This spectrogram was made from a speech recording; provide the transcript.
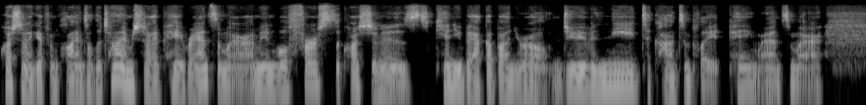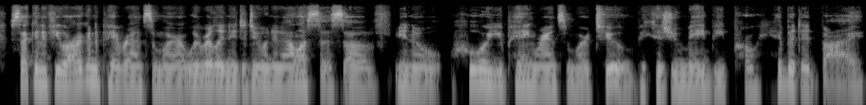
question I get from clients all the time should I pay ransomware? I mean, well, first, the question is can you back up on your own? Do you even need to contemplate paying ransomware? Second, if you are going to pay ransomware, we really need to do an analysis of, you know, who are you paying ransomware to? Because you may be prohibited by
